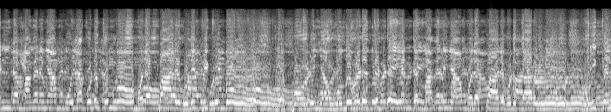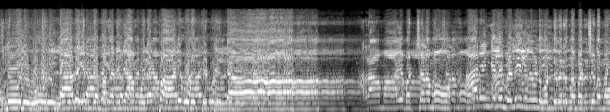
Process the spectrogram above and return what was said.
എന്റെ മകന് ഞാൻ മുല കൊടുക്കുമ്പോ മുലപ്പാൽ കുടിപ്പിക്കുമ്പോ എപ്പോഴും ഞാൻ ഒതുവെടുത്തിട്ട് എന്റെ മകന് ഞാൻ മുലപ്പാൽ കൊടുക്കാറുള്ളൂ. ഒരിക്കൽ പോലും ഒതുവില്ലാതെ എന്റെ മകന് ഞാൻ മുലപ്പാൽ കൊടുത്തിട്ടില്ല. ഭക്ഷണമോ? ആരെങ്കിലും വെളിയിൽ നിന്ന് കൊണ്ടുവരുന്ന ഭക്ഷണമോ?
